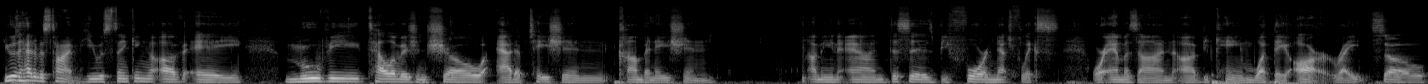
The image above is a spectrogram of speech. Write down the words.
he was ahead of his time. He was thinking of a movie, television show, adaptation combination. I mean, and this is before Netflix or Amazon uh, became what they are, right? So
